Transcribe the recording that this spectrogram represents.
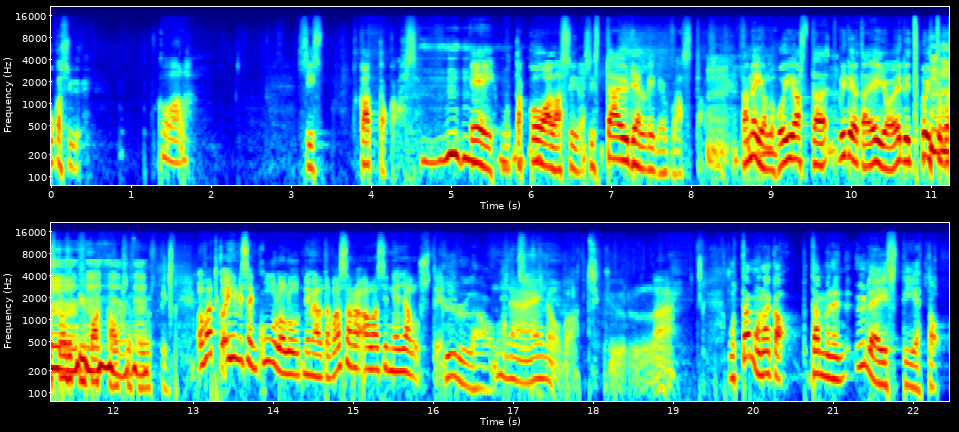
Kuka syö? Koala. Siis kattokaas. ei, mutta koala syö. Siis täydellinen vastaus. Tämä ei ollut huijausta. Tämä videota ei ole editoitu, koska otettiin pakkauksesta justiin. Ovatko ihmisen kuuloluut nimeltä vasara, alasin ja jalustin? Kyllä on. Näin ovat, kyllä. Mutta tämä on aika tämmöinen yleistieto.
